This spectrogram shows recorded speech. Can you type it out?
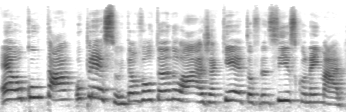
É ocultar o preço. Então, voltando lá, jaqueta, Francisco, Neymar.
